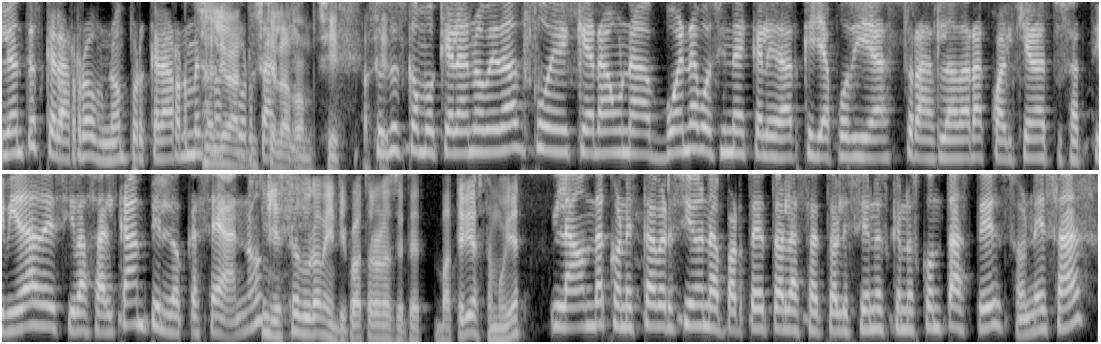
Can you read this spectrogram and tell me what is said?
Salió antes que la ROM, ¿no? Porque la ROM es Salió más antes que la. ROM, sí. Entonces, es. como que la novedad fue que era una buena bocina de calidad que ya podías trasladar a cualquiera de tus actividades, si vas al camping, lo que sea, ¿no? Y esta dura 24 horas de batería, está muy bien. La onda con esta versión, aparte de todas las actualizaciones que nos contaste, son esas.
